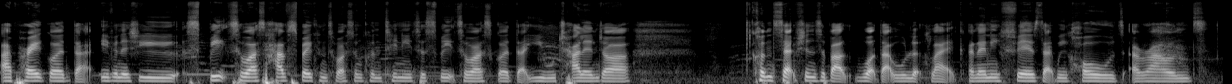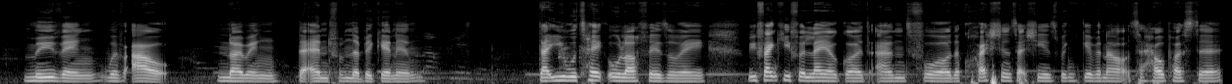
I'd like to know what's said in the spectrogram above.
I pray, God, that even as you speak to us, have spoken to us, and continue to speak to us, God, that you will challenge our conceptions about what that will look like and any fears that we hold around moving without knowing the end from the beginning. That you will take all our fears away. We thank you for Leah, God, and for the questions that she has been given out to help us to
